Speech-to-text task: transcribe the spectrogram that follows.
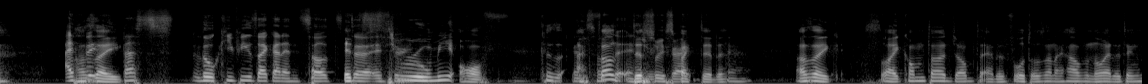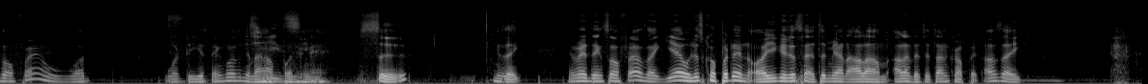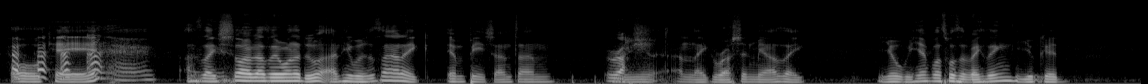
I, I was like- that's low key feels like an insult it to injury threw me off because I felt injury, right. disrespected. yeah. I was like, So I come to a job to edit photos and I have no editing software. What what do you think was gonna happen Jeez. here? So he's like, "If editing software, I was like, Yeah, we'll just crop it in. Or you could just send it to me and I'll um I'll edit it and crop it. I was like, Okay. I was like, sure, that's what you wanna do and he was just kinda like impatient and Rush. mean and like rushing me. I was like, Yo, we here for specific thing. You could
